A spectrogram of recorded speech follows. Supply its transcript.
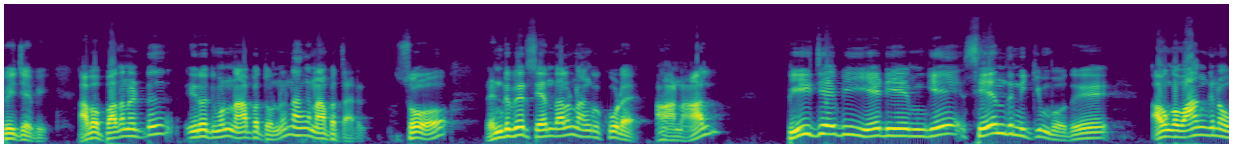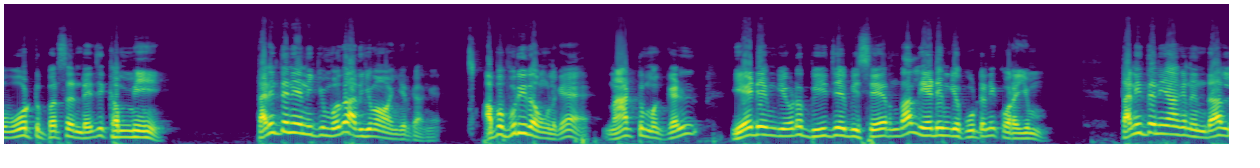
பிஜேபி. அப்போ பதினெட்டு இருபத்தி மூணு நாற்பத்தொன்று நாங்கள் நாற்பத்தாறு ஸோ ரெண்டு பேர் சேர்ந்தாலும் நாங்கள் கூட. ஆனால் பிஜேபி ஏடிஎம்கே சேர்ந்து நிற்கும்போது அவங்க வாங்கின ஓட்டு பெர்சன்டேஜ் கம்மி. தனித்தனியாக நிற்கும்போது அதிகமாக வாங்கியிருக்காங்க. அப்போ புரியுதா உங்களுக்கு? நாட்டு மக்கள் ஏடிஎம்கேயோட பிஜேபி சேர்ந்தால் ஏடிஎம்கே கூட்டணி குறையும். தனித்தனியாக நின்றால்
